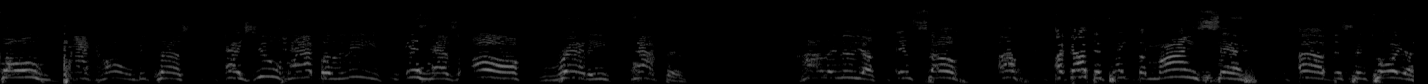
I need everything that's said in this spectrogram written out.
Go back home because as you have believed, it has already happened. Hallelujah. And so uh, I got to take the mindset of the centurion.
